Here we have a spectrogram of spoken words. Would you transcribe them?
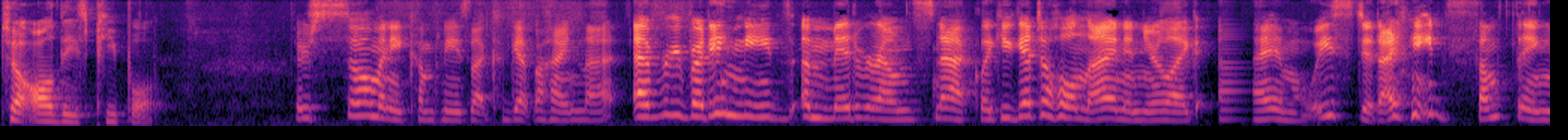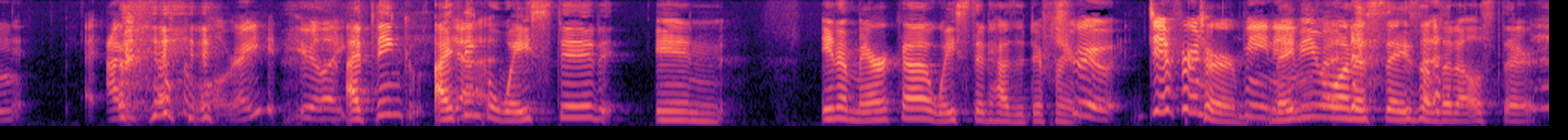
to all these people. There's so many companies that could get behind that. Everybody needs a mid round snack. Like you get to hole nine and you're like, I am wasted. I need something accessible, right? You're like I think I yeah. think wasted in in America, wasted has a different true different term. Meaning, Maybe you but... want to say something else there.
